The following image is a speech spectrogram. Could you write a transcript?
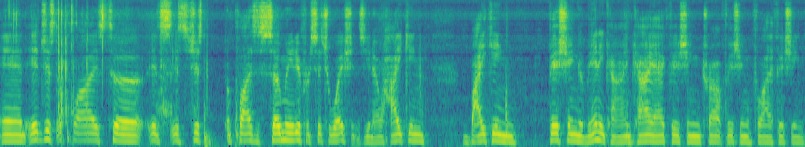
and it just applies to it's it's just applies to so many different situations you know hiking biking fishing of any kind kayak fishing trout fishing fly fishing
